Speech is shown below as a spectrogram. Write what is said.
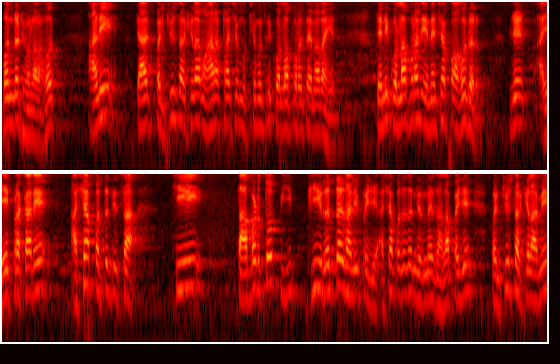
बंद ठेवणार आहोत. आणि त्या पंचवीस तारखेला महाराष्ट्राचे मुख्यमंत्री कोल्हापुरात येणार आहेत. त्यांनी कोल्हापुरात येण्याच्या अगोदर म्हणजे एक प्रकारे अशा पद्धतीचा की ताबडतोब ही फी रद्द झाली पाहिजे अशा पद्धतीचा निर्णय झाला पाहिजे. पंचवीस तारखेला आम्ही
